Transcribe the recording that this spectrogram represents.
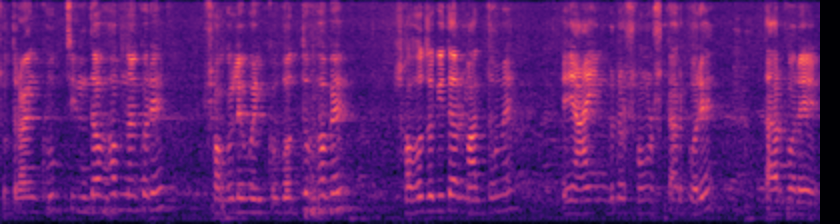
সুতরাং খুব চিন্তা ভাবনা করে সকলে ঐক্যবদ্ধভাবে সহযোগিতার মাধ্যমে এই আইনগুলো সংস্কার করে তারপরে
